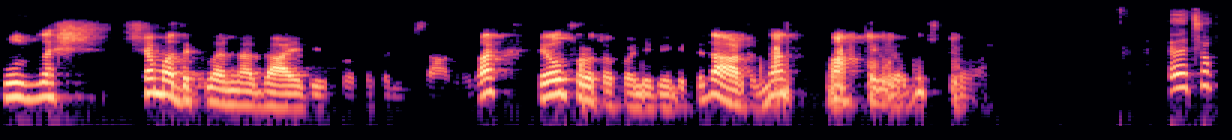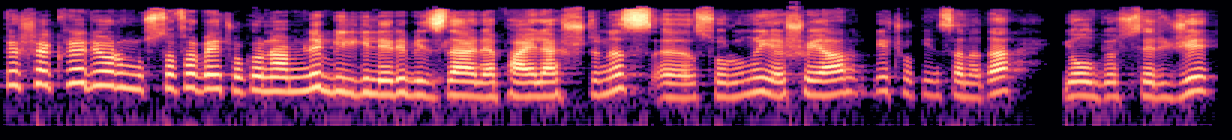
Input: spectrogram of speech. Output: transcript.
uzlaşamadıklarına dair bir protokol imzalıyorlar ve o protokolle birlikte de ardından mahkeme yolunu tutuyorlar. Evet çok teşekkür ediyorum Mustafa Bey. Çok önemli bilgileri bizlerle paylaştınız. Ee, sorunu yaşayan birçok insana da yol gösterici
